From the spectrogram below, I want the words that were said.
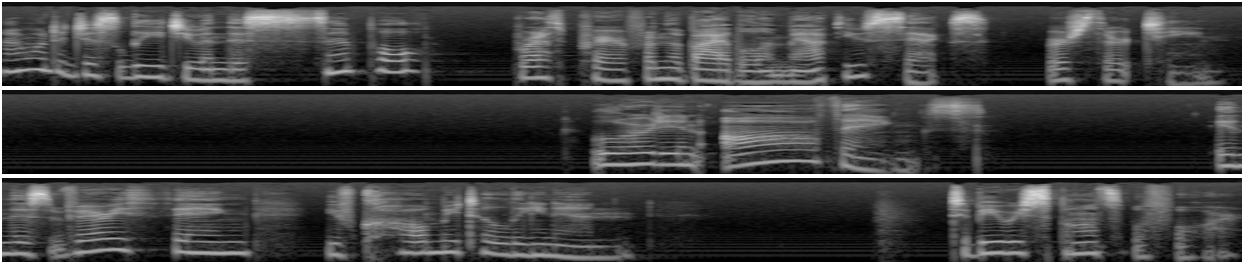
I want to just lead you in this simple breath prayer from the Bible in Matthew 6, verse 13. Lord, in all things, in this very thing you've called me to lean in, to be responsible for,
